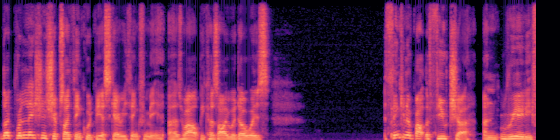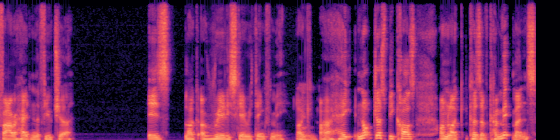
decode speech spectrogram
like relationships. I think would be a scary thing for me as well because I would always thinking about the future and really far ahead in the future is like a really scary thing for me. Like Mm. I hate not just because I'm like because of commitments,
